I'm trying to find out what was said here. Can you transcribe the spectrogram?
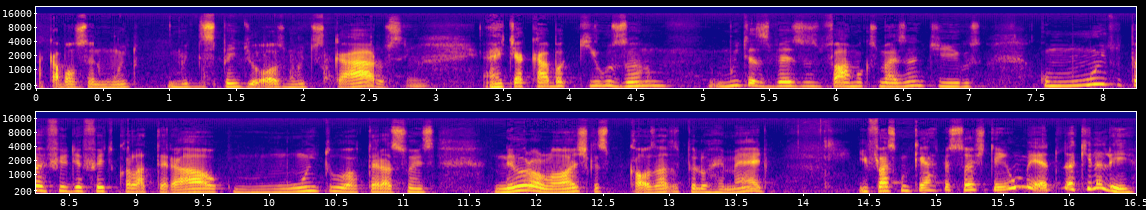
acabam sendo muito, muito dispendiosos, muito caros. Sim. A gente acaba aqui usando muitas vezes os fármacos mais antigos, com muito perfil de efeito colateral, com muito alterações neurológicas causadas pelo remédio, e faz com que as pessoas tenham medo daquilo ali.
